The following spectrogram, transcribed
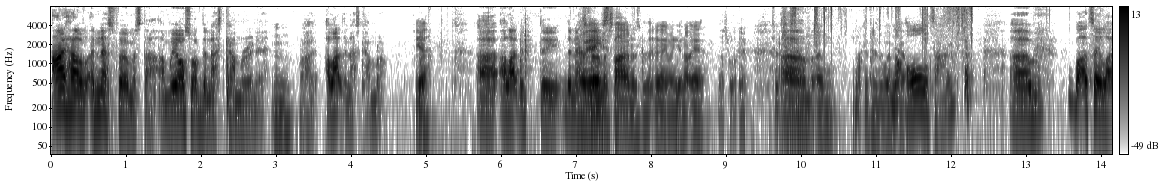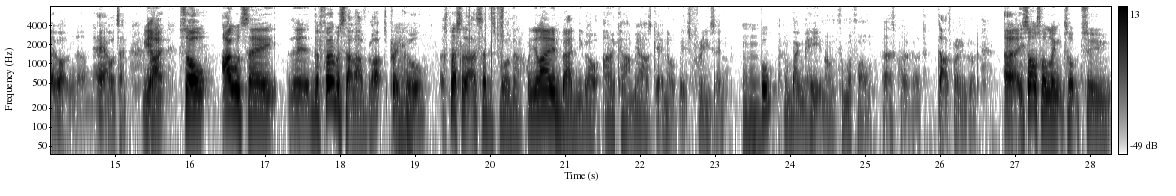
I have a Nest thermostat, and we also have the Nest camera in here. Mm. Right, I like the Nest camera. Yeah. Uh, I like the the, the Nest Oh yeah, you spy on us with it, don't you, when you're not here? That's what I do. Touch yourself at home, looking through the website. Um, Not all the time. um, but I'd say like what eight out of ten. Yeah. Right. So I would say the the thermostat I've got is Mm. pretty cool. Especially like I said this morning, when you're lying in bed and you go, I can't be asked getting up, it's freezing. Mm. Boom, I can bang the heating on from my phone. That's quite good. That's very good. Uh, it's also linked up to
